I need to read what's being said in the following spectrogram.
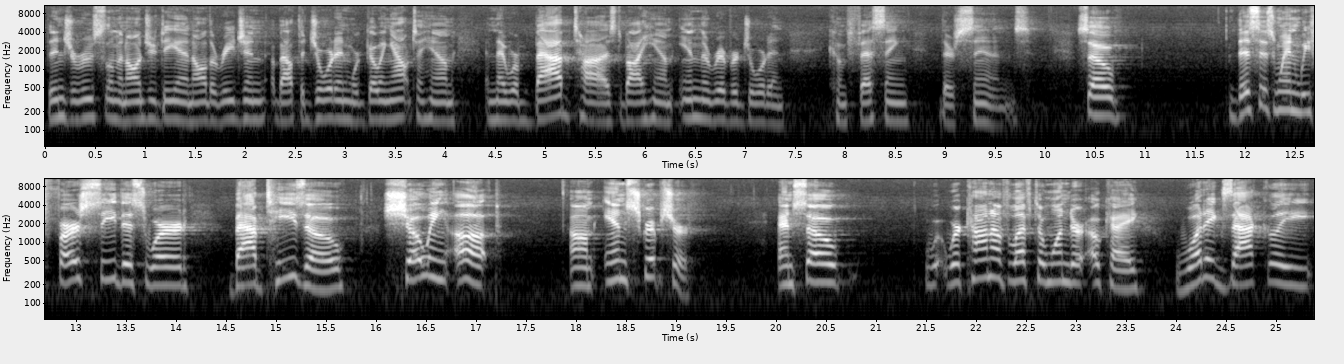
Then Jerusalem and all Judea and all the region about the Jordan were going out to him, and they were baptized by him in the river Jordan, confessing their sins. So, this is when we first see this word baptizo showing up um, in Scripture. And so, we're kind of left to wonder okay, what exactly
